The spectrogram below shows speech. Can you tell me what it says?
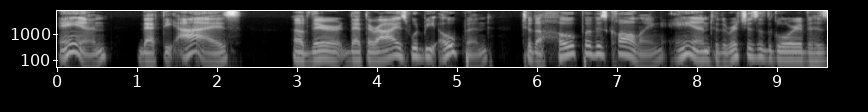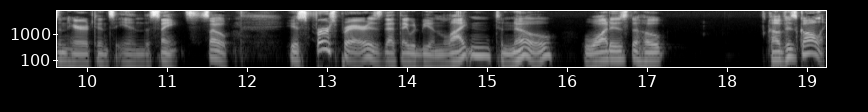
and that the eyes of their, that their eyes would be opened to the hope of his calling and to the riches of the glory of his inheritance in the saints. So his first prayer is that they would be enlightened to know what is the hope of his calling.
